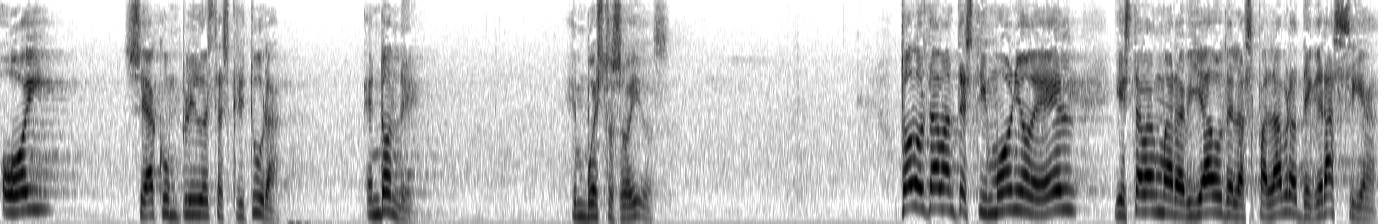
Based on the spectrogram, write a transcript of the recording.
hoy se ha cumplido esta escritura ¿En dónde? En vuestros oídos. Todos daban testimonio de él y estaban maravillados de las palabras de gracia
